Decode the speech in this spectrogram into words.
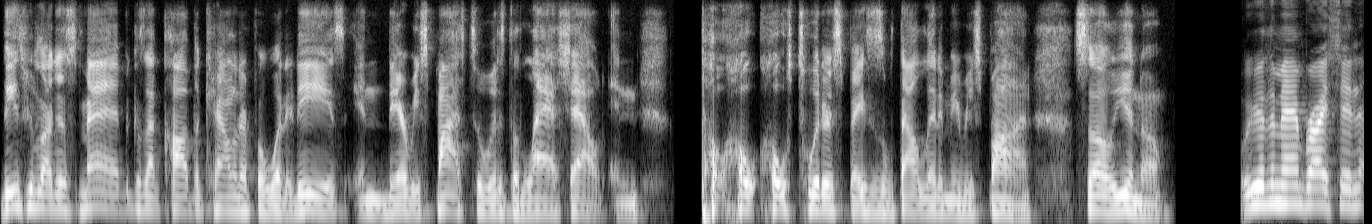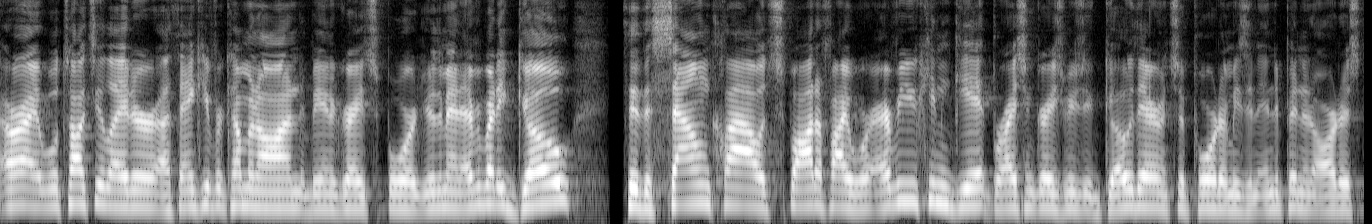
These people are just mad because I called the calendar for what it is, and their response to it is to lash out and host Twitter spaces without letting me respond. So, you know, Well, you're the man, Bryson. All right, we'll talk to you later. Uh, thank you for coming on and being a great sport. You're the man. Everybody go to the SoundCloud, Spotify, wherever you can get Bryson Gray's music. Go there and support him. He's an independent artist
